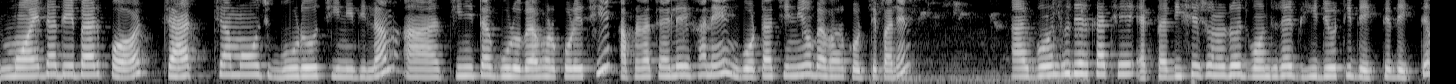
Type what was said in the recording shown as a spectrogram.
ময়দা দেবার পর চার চামচ গুঁড়ো চিনি দিলাম আর চিনিটা গুঁড়ো ব্যবহার করেছি। আপনারা চাইলে এখানে গোটা চিনিও ব্যবহার করতে পারেন। আর বন্ধুদের কাছে একটা বিশেষ অনুরোধ, বন্ধুরা, ভিডিওটি দেখতে দেখতে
